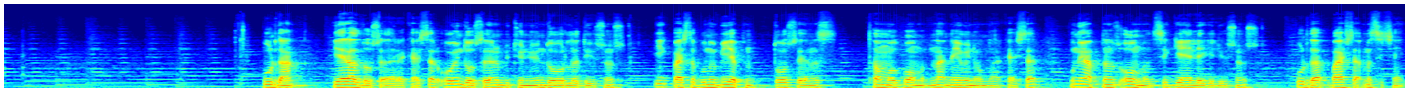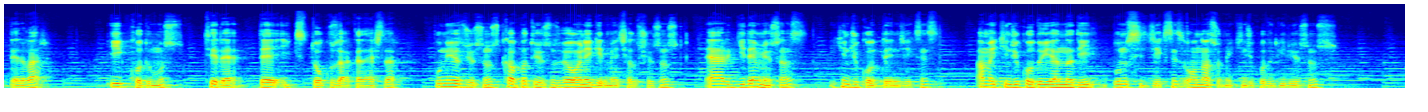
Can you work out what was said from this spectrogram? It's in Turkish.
Buradan yerel dosyalar arkadaşlar. Oyun dosyalarının bütünlüğünü doğrula diyorsunuz. İlk başta bunu bir yapın. Dosyanız tam olup olmadığından emin olun arkadaşlar. Bunu yaptığınız olmadıysa genele geliyorsunuz. Burada başlatma seçenekleri var. İlk kodumuz tire dx9 arkadaşlar. Bunu yazıyorsunuz, kapatıyorsunuz ve oyuna girmeye çalışıyorsunuz. Eğer giremiyorsanız ikinci kodu deneyeceksiniz. Ama ikinci kodu yanına değil, bunu sileceksiniz. Ondan sonra ikinci kodu giriyorsunuz.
